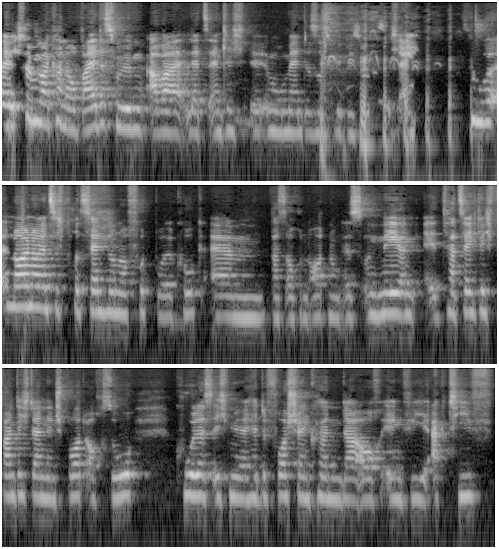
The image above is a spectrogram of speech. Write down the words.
Äh, ich finde, man kann auch beides mögen, aber letztendlich äh, im Moment ist es wirklich so, dass ich eigentlich zu 99 Prozent nur noch Football gucke, ähm, was auch in Ordnung ist. Und nee, und äh, tatsächlich fand ich dann den Sport auch so cool, dass ich mir hätte vorstellen können, da auch irgendwie aktiv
